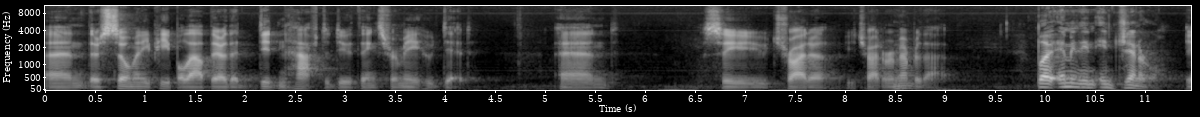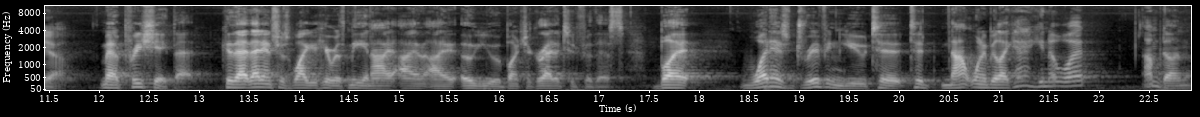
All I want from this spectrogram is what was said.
And there's so many people out there that didn't have to do things for me who did. And so you try to you try to remember that. But I mean, in, in general, Yeah. I mean, I appreciate that because that, that answers why you're here with me, and I, I, I owe you a bunch of gratitude for this. But what has driven you to to not want to be like, hey, you know what? I'm done.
